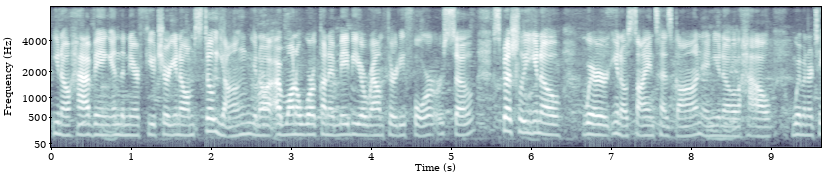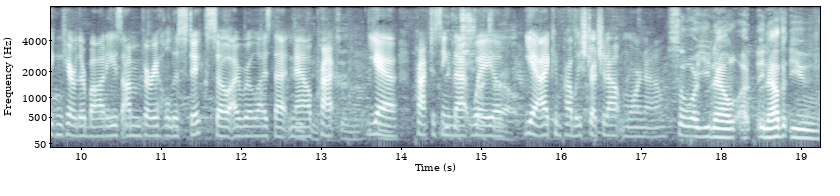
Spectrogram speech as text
you know, having in the near future. You know, I'm still young. You know, I want to work on it maybe around 34 or so, especially, you know, where, you know, science has gone and, you know, how women are taking care of their bodies. I'm very holistic, so I realize that now, prac- yeah, practicing that way of, yeah, I can probably stretch it out more now. So are you now? Uh, now that you've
